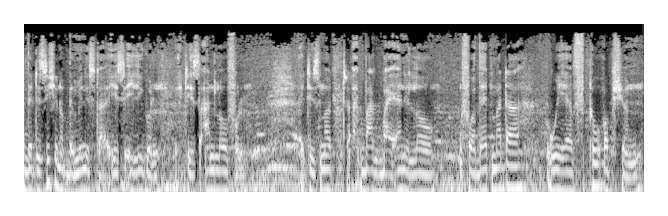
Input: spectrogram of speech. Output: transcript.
The decision of the minister is illegal. It is unlawful. It is not backed by any law. For that matter, we have two options.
